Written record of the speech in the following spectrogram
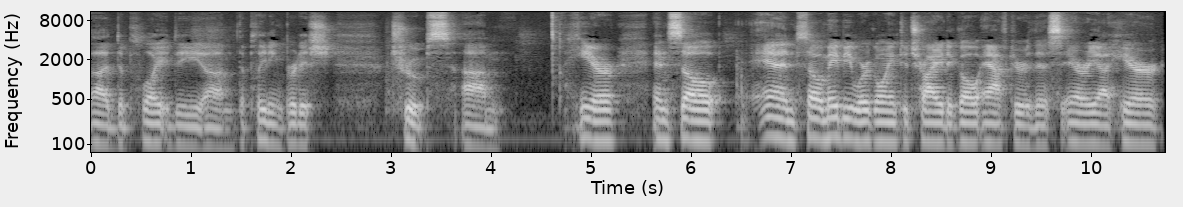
uh, deploy the um, depleting British troops. Um, here. And so and so maybe we're going to try to go after this area here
